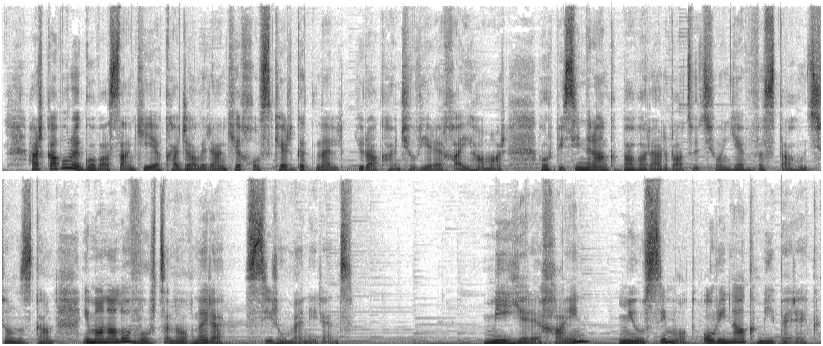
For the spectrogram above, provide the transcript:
Հարկավոր է գովասանքի եւ քաջալերանքի խոսքեր գտնել յուրաքանչյուր երեխայի համար, որpիսի նրանք բավարարվածություն եւ վստահություն զգան, իմանալով, որ ծնողները սիրում են իրենց։ Մի երեխային մյուսի մոտ օրինակ մի բերեք։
